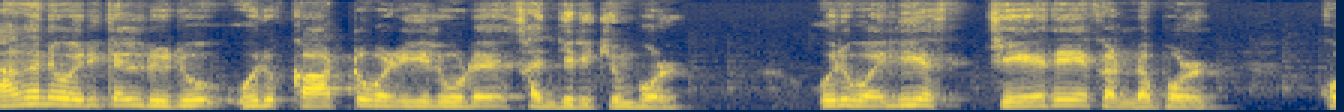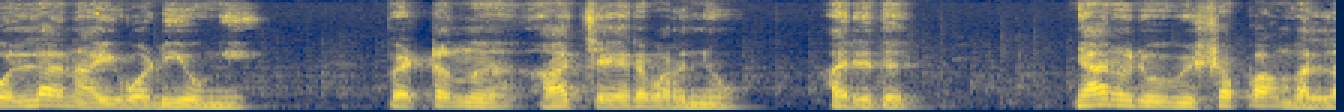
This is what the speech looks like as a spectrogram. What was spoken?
അങ്ങനെ ഒരിക്കൽ രുരു ഒരു കാട്ടുവഴിയിലൂടെ സഞ്ചരിക്കുമ്പോൾ ഒരു വലിയ ചേരയെ കണ്ടപ്പോൾ കൊല്ലാനായി വടിയൊങ്ങി. പെട്ടെന്ന് ആ ചേര പറഞ്ഞു അരുത് ഞാനൊരു വിഷപ്പാമ്പല്ല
